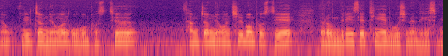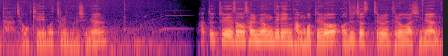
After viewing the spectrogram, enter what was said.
1.0은 5번 포스트, 3.0은 7번 포스트에 여러분들이 세팅해 놓으시면 되겠습니다. 자, OK 버튼을 누르시면 파트 2에서 설명드린 방법대로 어드저스트를 들어가시면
